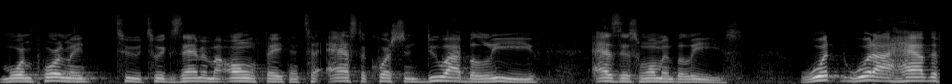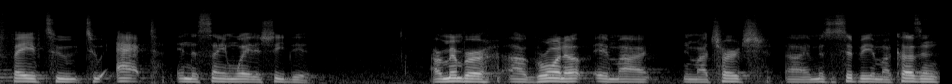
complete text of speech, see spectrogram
More importantly, to, to examine my own faith and to ask the question do I believe as this woman believes? Would, would I have the faith to, to act in the same way that she did? I remember uh, growing up in my, in my church uh, in Mississippi, and my cousin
